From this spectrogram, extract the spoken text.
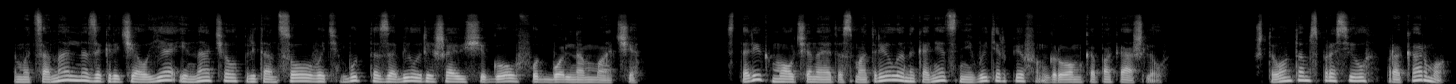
– эмоционально закричал я и начал пританцовывать, будто забил решающий гол в футбольном матче – Старик молча на это смотрел и, наконец, не вытерпев, громко покашлял. Что он там спросил? Про карму?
